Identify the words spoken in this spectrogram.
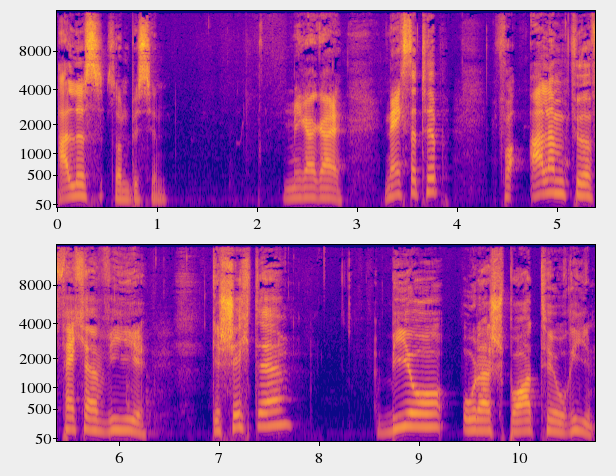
alles so ein bisschen. Mega geil. Nächster Tipp, vor allem für Fächer wie Geschichte, Bio oder Sporttheorie.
